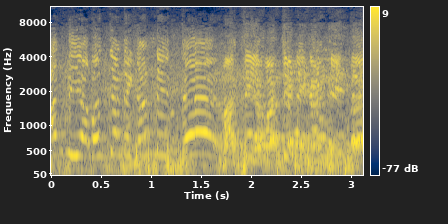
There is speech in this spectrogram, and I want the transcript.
மத்திய பட்ஜெட்டை கண்டித்து மத்திய பட்ஜெட்டை கண்டித்து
